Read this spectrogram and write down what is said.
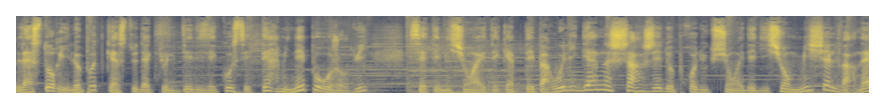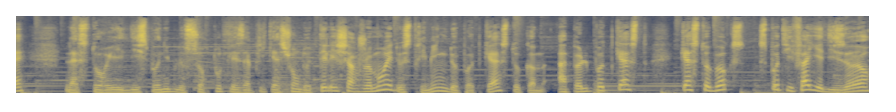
la story, le podcast d'actualité des échos, s'est terminé pour aujourd'hui. Cette émission a été captée par Willy Gann, chargé de production et d'édition Michel Varnet. La story est disponible sur toutes les applications de téléchargement et de streaming de podcasts comme Apple Podcast, Castbox, Spotify et Deezer.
